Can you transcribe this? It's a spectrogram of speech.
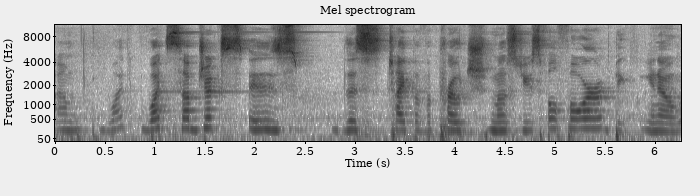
Um, what, what subjects is this type of approach most useful for? Be, you know,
